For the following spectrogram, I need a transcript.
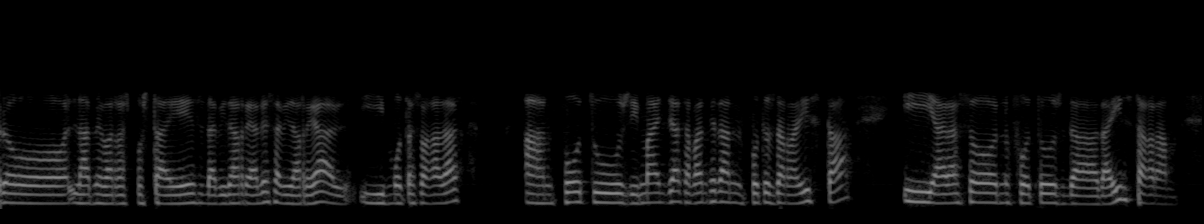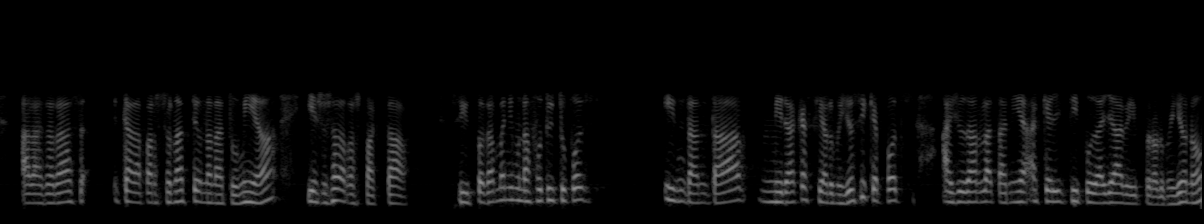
però la meva resposta és la vida real és la vida real i moltes vegades en fotos, imatges, abans eren fotos de revista i ara són fotos d'Instagram. Aleshores, cada persona té una anatomia i això s'ha de respectar. O sigui, poden venir una foto i tu pots intentar mirar que si millor sí que pots ajudar-la a tenir aquell tipus de llavi, però millor no.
